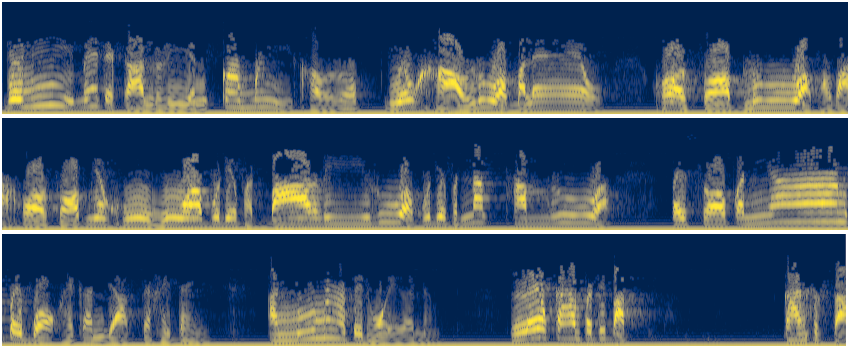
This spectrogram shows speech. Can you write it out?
เดี๋ยวนี้แม้แต่การเรียนก็ไม่เคารพเดี๋ยวข่าวรั่วมาแล้ว ข้อสอบรั่วเพราะว่าข้อสอบเนี่ยครูหัวผู้เดียวผัดบาลีรั่วผู้เดียวผัดนักธรรมรั่ว ไปสอบกันย่างไปบอกให้กันอยากจะให้ได้ อันนี้น่าเป็นห่วยอันหนึ่งแล้วการปฏิบัติ การศึกษา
